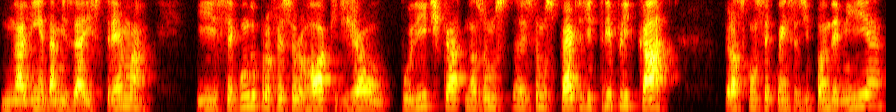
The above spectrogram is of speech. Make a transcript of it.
na linha da miséria extrema, e segundo o professor Rock de Geopolítica, nós, vamos, nós estamos perto de triplicar pelas consequências de pandemia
